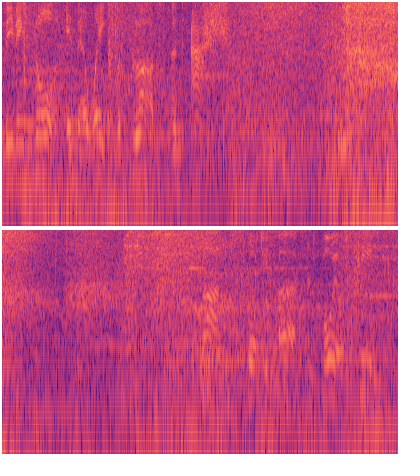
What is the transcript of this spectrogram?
leaving naught in their wake but blood and ash. Scorches earth and boils seas.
